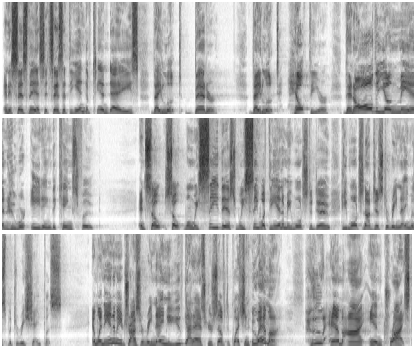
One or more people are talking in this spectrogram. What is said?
And it says this it says, at the end of 10 days, they looked better, they looked healthier than all the young men who were eating the king's food. And so, so when we see this, we see what the enemy wants to do. He wants not just to rename us, but to reshape us. And when the enemy tries to rename you, you've got to ask yourself the question who am I? Who am I in Christ?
